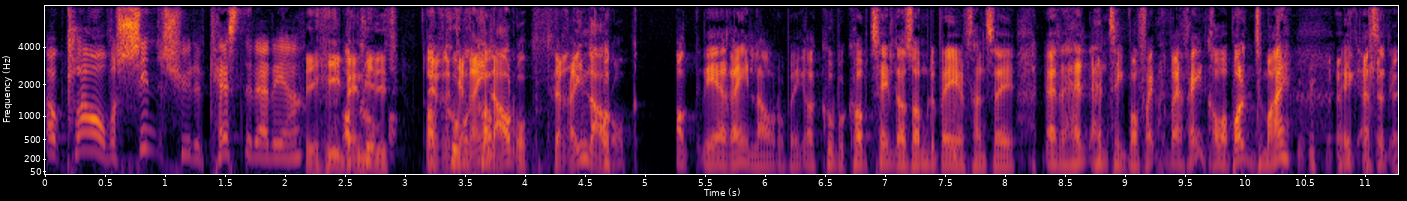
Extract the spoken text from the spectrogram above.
er jo klar over, hvor sindssygt et kast det der det er. Det er helt vanvittigt. Det er, det er ren Laudrup. Det er ren Laudrup. Og, og det er rent Laudrup, ikke? Og Cooper Cup talte også om det bagefter. Han sagde, at han, han tænkte, hvorfor hvad fanden kommer bolden til mig? ikke? Altså, det,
